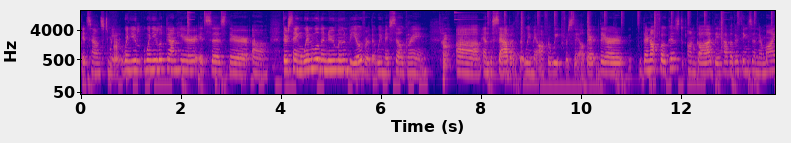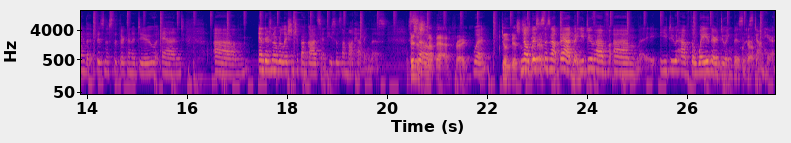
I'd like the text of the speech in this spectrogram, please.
it sounds to me. Okay. when you when you look down here it says they're um, they're saying when will the new moon be over that we may sell grain huh. um, and the sabbath that we may offer wheat for sale? They're they're they're not focused on god. They have other things in their mind that business that they're going to do and um, and there's no relationship on god's end. He says i'm not having this Business so, is not bad, right? What? Doing business. No, is business not is not bad, but you do have um, you do have the way they're doing business okay. down here.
